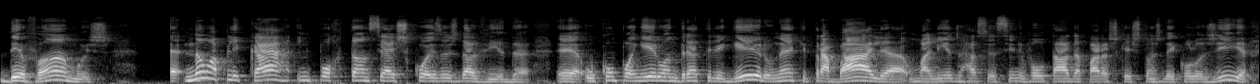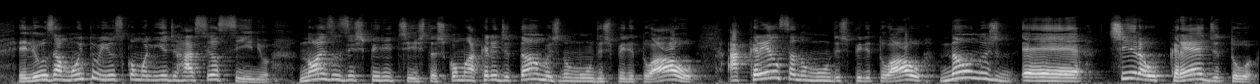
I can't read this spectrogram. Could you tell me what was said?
devamos é, não aplicar importância às coisas da vida. É, o companheiro André Trigueiro, né, que trabalha uma linha de raciocínio voltada para as questões da ecologia, ele usa muito isso como linha de raciocínio. Nós, os espiritistas, como acreditamos no mundo espiritual, a crença no mundo espiritual não nos é, tira o crédito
